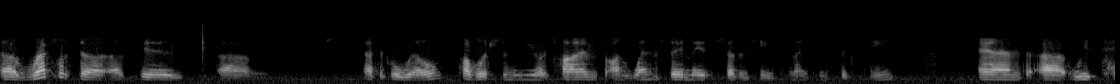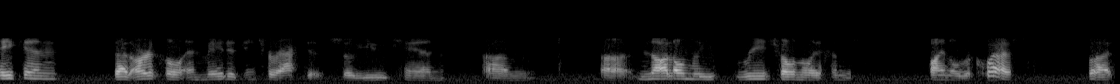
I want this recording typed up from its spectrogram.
a replica of his um, ethical will published in the New York Times on Wednesday, May 17th, 1916. And uh, we've taken that article and made it interactive so you can um, uh, not only read Sholem Aleichem's final request, but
